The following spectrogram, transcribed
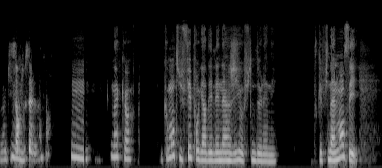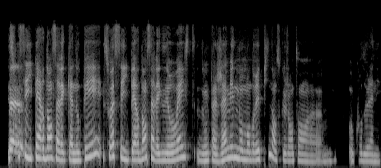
donc il sort mm. tout seul maintenant. Mm. D'accord. Comment tu fais pour garder de l'énergie au fil de l'année? Parce que finalement, c'est soit bah, c'est hyper dense avec Canopée, soit c'est hyper dense avec Zero Waste. Donc, tu n'as jamais de moment de répit dans ce que j'entends euh, au cours de l'année.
